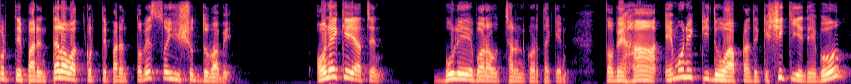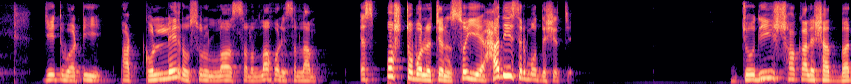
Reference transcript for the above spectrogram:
করতে পারেন, তেলাওয়াত করতে পারেন, তবে সহি শুদ্ধভাবে। অনেকেই আছেন, বলে বড়া উচ্চারণ করে থাকেন, তবে হ্যাঁ এমন একটি দোয়া আপনাদেরকে শিখিয়ে দেব, যে দোয়াটি পাঠ করলে রসুল্লাহ সাল্লাহ আলি সাল্লাম স্পষ্ট বলেছেন সইয়ে হাদিসের মধ্যে এসেছে। যদি সকালে সাতবার,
